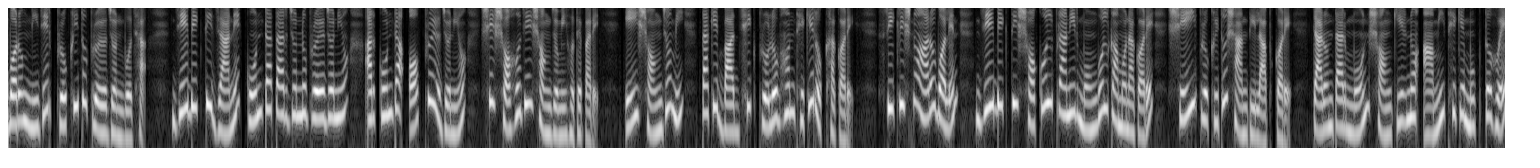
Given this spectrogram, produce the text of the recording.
বরং নিজের প্রকৃত প্রয়োজন বোঝা। যে ব্যক্তি জানে কোনটা তার জন্য প্রয়োজনীয় আর কোনটা অপ্রয়োজনীয়, সে সহজেই সংযমী হতে পারে। এই সংযমই তাকে বাহ্যিক প্রলোভন থেকে রক্ষা করে। শ্রীকৃষ্ণ আরও বলেন, যে ব্যক্তি সকল প্রাণীর মঙ্গল কামনা করে, সেই প্রকৃত শান্তি লাভ করে, কারণ তার মন সংকীর্ণ আমি থেকে মুক্ত হয়ে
